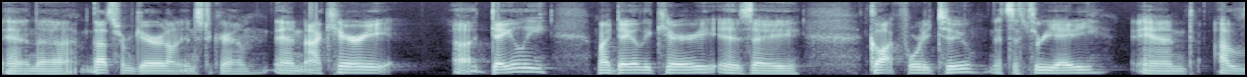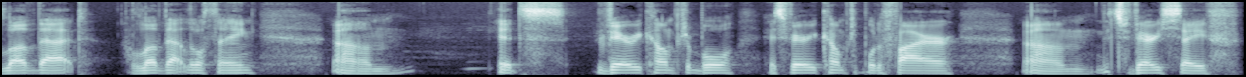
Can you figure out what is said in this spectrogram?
And uh, that's from Garrett on Instagram. And I carry uh, daily. My daily carry is a Glock 42. It's a 380, and I love that. I love that little thing. Um, it's very comfortable. It's very comfortable to fire. Um, it's very safe.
